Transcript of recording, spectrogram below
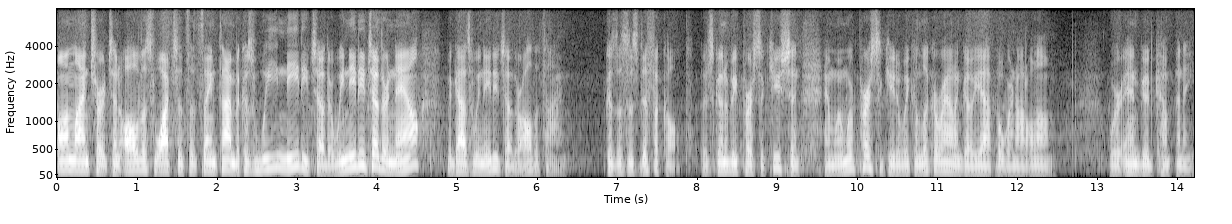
online church, and all of us watch at the same time because we need each other. We need each other now, but guys, we need each other all the time because this is difficult. There's going to be persecution. And when we're persecuted, we can look around and go, yeah, but we're not alone. We're in good company.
